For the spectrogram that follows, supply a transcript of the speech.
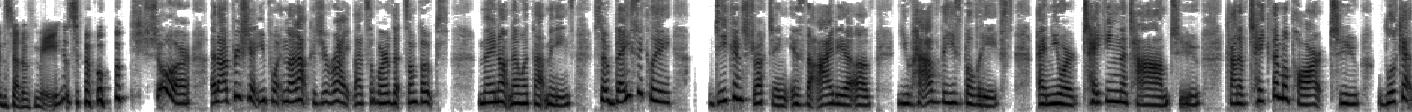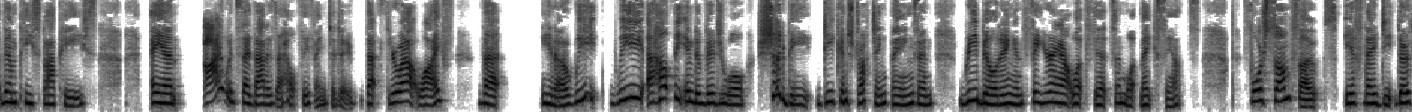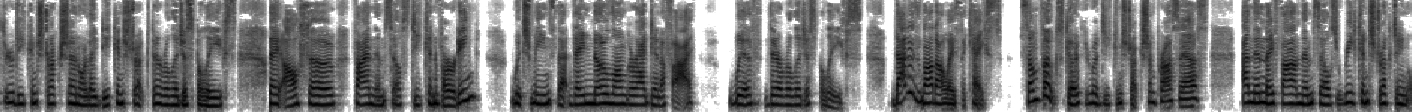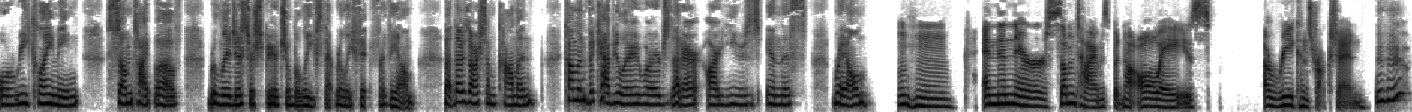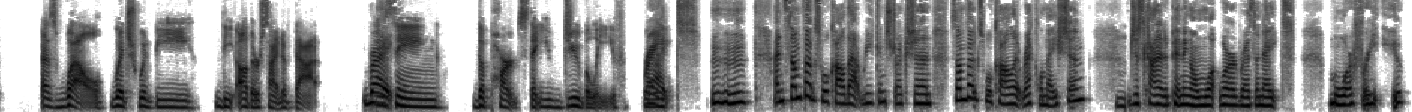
instead of me. So sure. And I appreciate you pointing that out because you're right. That's a word that some folks may not know what that means. So basically deconstructing is the idea of you have these beliefs and you are taking the time to kind of take them apart, to look at them piece by piece. And I would say that is a healthy thing to do that throughout life that you know, we, we, a healthy individual should be deconstructing things and rebuilding and figuring out what fits and what makes sense. For some folks, if they de- go through deconstruction or they deconstruct their religious beliefs, they also find themselves deconverting, which means that they no longer identify with their religious beliefs. That is not always the case. Some folks go through a deconstruction process and then they find themselves reconstructing or reclaiming some type of religious or spiritual beliefs that really fit for them. But those are some common, common vocabulary words that are, are used in this realm. Mm-hmm. And then there's sometimes, but not always, a reconstruction mm-hmm. as well, which would be the other side of that. Right. Seeing the parts that you do believe right? right. Mm-hmm. And some folks will call that reconstruction. Some folks will call it reclamation, mm-hmm. just kind of depending on what word resonates more for you.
